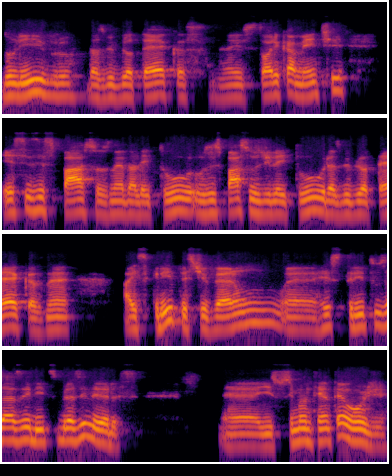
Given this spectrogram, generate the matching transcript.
do livro, das bibliotecas. Né? Historicamente, esses espaços né, da leitura, os espaços de leitura, as bibliotecas, né, a escrita estiveram é, restritos às elites brasileiras. É, isso se mantém até hoje.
